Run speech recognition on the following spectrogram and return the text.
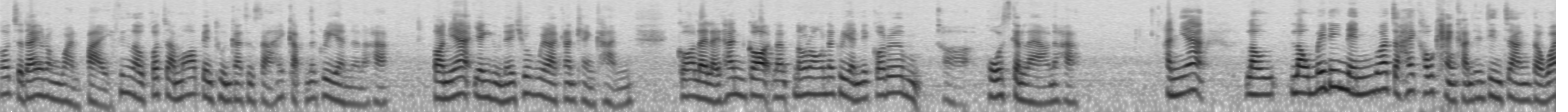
ก็จะได้รางวัลไป ซึ่งเราก็จะมอบเป็นทุนการศึกษาให้กับนักเรียนนะคะ ตอนนี้ยังอยู่ในช่วงเวลาการแข่งขัน ก็หลาย ๆ ท่านก็น้อง ๆ นักเรียนเนี่ยก็เริ่มโพสต์กันแล้วนะคะ อันเนี้ย เราเราไม่ได้เน้นว่าจะให้เขาแข่งขันจริงจัง แต่ว่า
